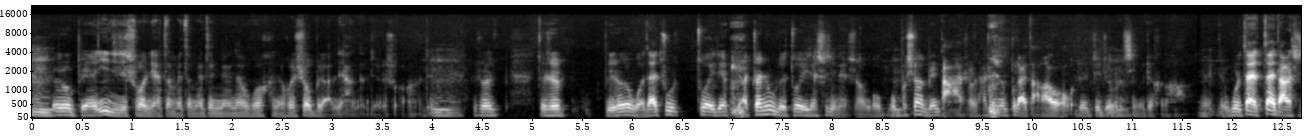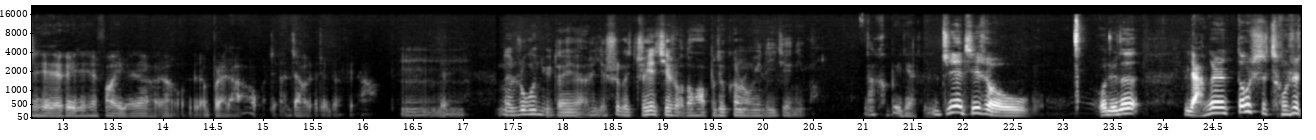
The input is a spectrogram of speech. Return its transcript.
嗯，就是别人一直说你要怎么怎么怎么样，那我可能会受不了那样的，就是说啊，对，就说就是比如说我在做做一件比较专注的做一件事情的时候，我我不希望别人打的时候，他真的不来打扰我，我觉得这种性格就很好。对，如果再再大的事情也可以先放一边，让让让不来打扰我，这样这样我就觉得非常好。嗯，对。那如果女的也也是个职业棋手的话，不就更容易理解你吗？那可不一定。职业棋手，我觉得两个人都是从事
